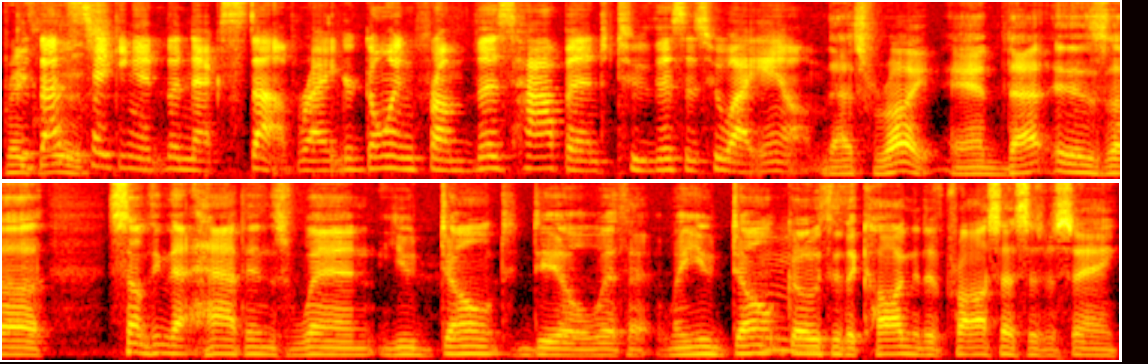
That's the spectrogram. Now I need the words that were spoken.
break Because that's loose. taking it the next step, right? You're going from this happened to this is who I am. That's right. And that is uh, something that happens when you don't deal with it, when you don't go through the cognitive processes of saying,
